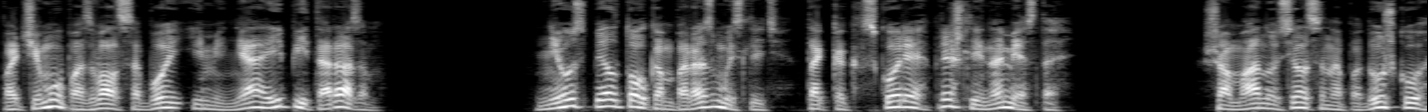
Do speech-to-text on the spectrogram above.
Почему позвал с собой и меня, и Пита разом? Не успел толком поразмыслить, так как вскоре пришли на место. Шаман уселся на подушку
